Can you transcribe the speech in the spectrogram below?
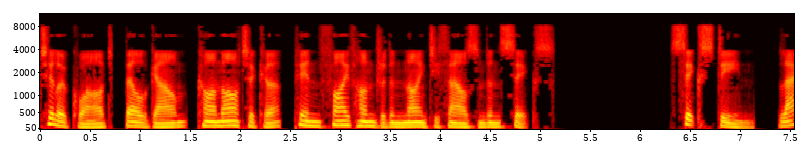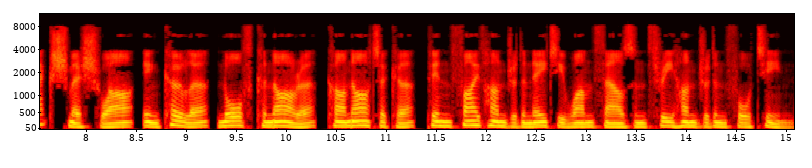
Tilakwad, Belgaum, Karnataka, PIN 590006. 16. Lakshmeshwar, Inkola, North Kanara, Karnataka, PIN 581314.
